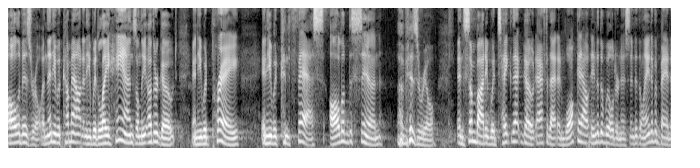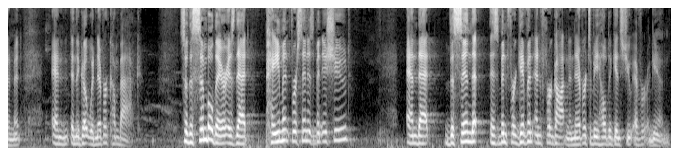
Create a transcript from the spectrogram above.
all of Israel. And then he would come out and he would lay hands on the other goat and he would pray and he would confess all of the sin of Israel. And somebody would take that goat after that and walk it out into the wilderness, into the land of abandonment, and, and the goat would never come back. So the symbol there is that payment for sin has been issued and that the sin that has been forgiven and forgotten and never to be held against you ever again.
